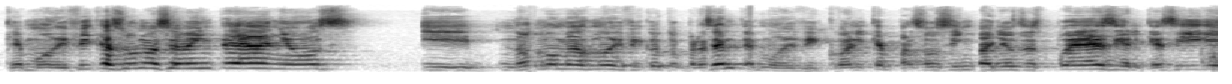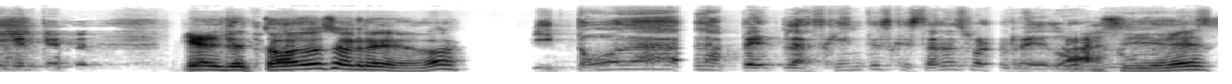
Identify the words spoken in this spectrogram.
que modificas uno hace 20 años y no nomás modificó tu presente, modificó el que pasó 5 años después y el que sigue y el que... Y el de todos alrededor. Y todas la las gentes que están a su alrededor. Así no es.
